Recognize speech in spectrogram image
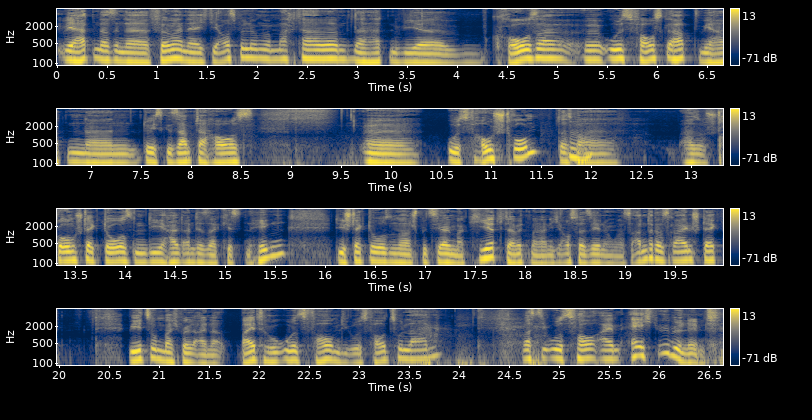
Wir hatten das in der Firma, in der ich die Ausbildung gemacht habe. Da hatten wir große äh, USVs gehabt. Wir hatten dann durchs gesamte Haus äh, USV-Strom. Das war also Stromsteckdosen, die halt an dieser Kisten hingen. Die Steckdosen waren speziell markiert, damit man da nicht aus Versehen irgendwas anderes reinsteckt. Wie zum Beispiel eine weitere USV, um die USV zu laden. Was die USV einem echt übel nimmt.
